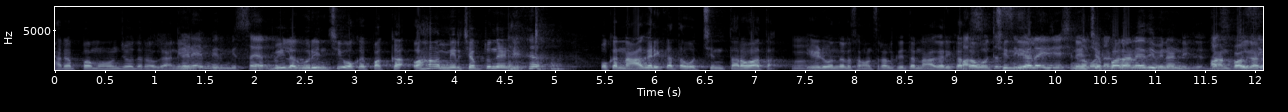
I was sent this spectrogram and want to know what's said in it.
హరప్ప మోహన్జోదరో కానీ మీరు మిస్ అయ్యారు. వీళ్ళ గురించి ఒక పక్క ఆహా మీరు చెప్తుందేంటి ఒక నాగరికత వచ్చిన తర్వాత ఏడు వందల సంవత్సరాల క్రితం నాగరికత వచ్చింది నేను చెప్పాలనేది వినండి. జాన్ పాల్ గారు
